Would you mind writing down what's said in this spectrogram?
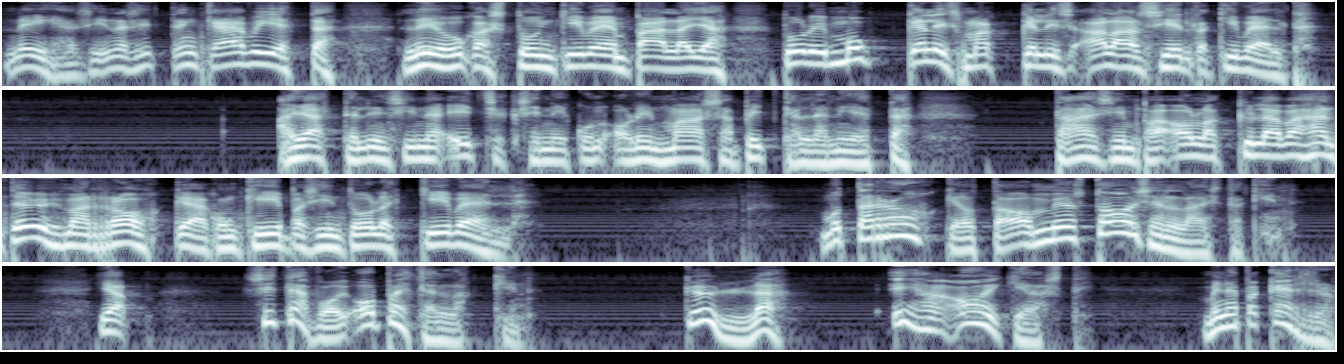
niinhän siinä sitten kävi, että liukastuin kiven päällä ja tuli mukkelis makkelis alan sieltä kiveltä. Ajattelin siinä itsekseni, kun olin maassa pitkälläni, että taisinpa olla kyllä vähän tyhmän rohkea, kun kiipasin tuolle kivelle. Mutta rohkeutta on myös toisenlaistakin. Ja sitä voi opetellakin. Kyllä, ihan oikeasti. Minäpä kerron.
